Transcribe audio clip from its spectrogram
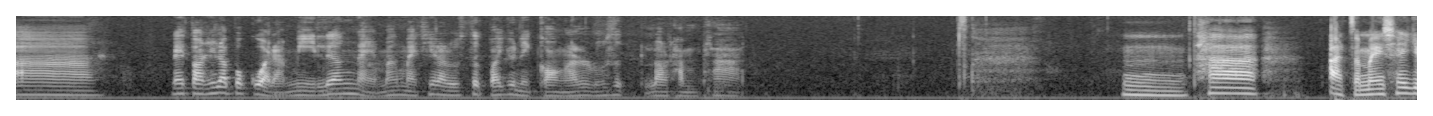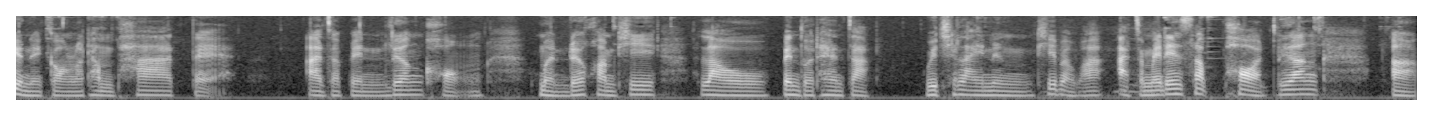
อ่า ในตอนที่เราประกวดอะมีเรื่องไหนบ้างไหมที่เรารู้สึกว่าอยู่ในกองแล้วเรารู้สึกเราทำพลาด อืมถ้าอาจจะไม่ใช่อยู่ในกองเราทำพลาด แต่อาจจะเป็นเรื่องของเหมือนด้วยความที่เราเป็นตัวแทนจากวิทยาลัยหนึ่งที่แบบว่าอาจจะไม่ได้ซัพพอร์ตเรื่องอา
